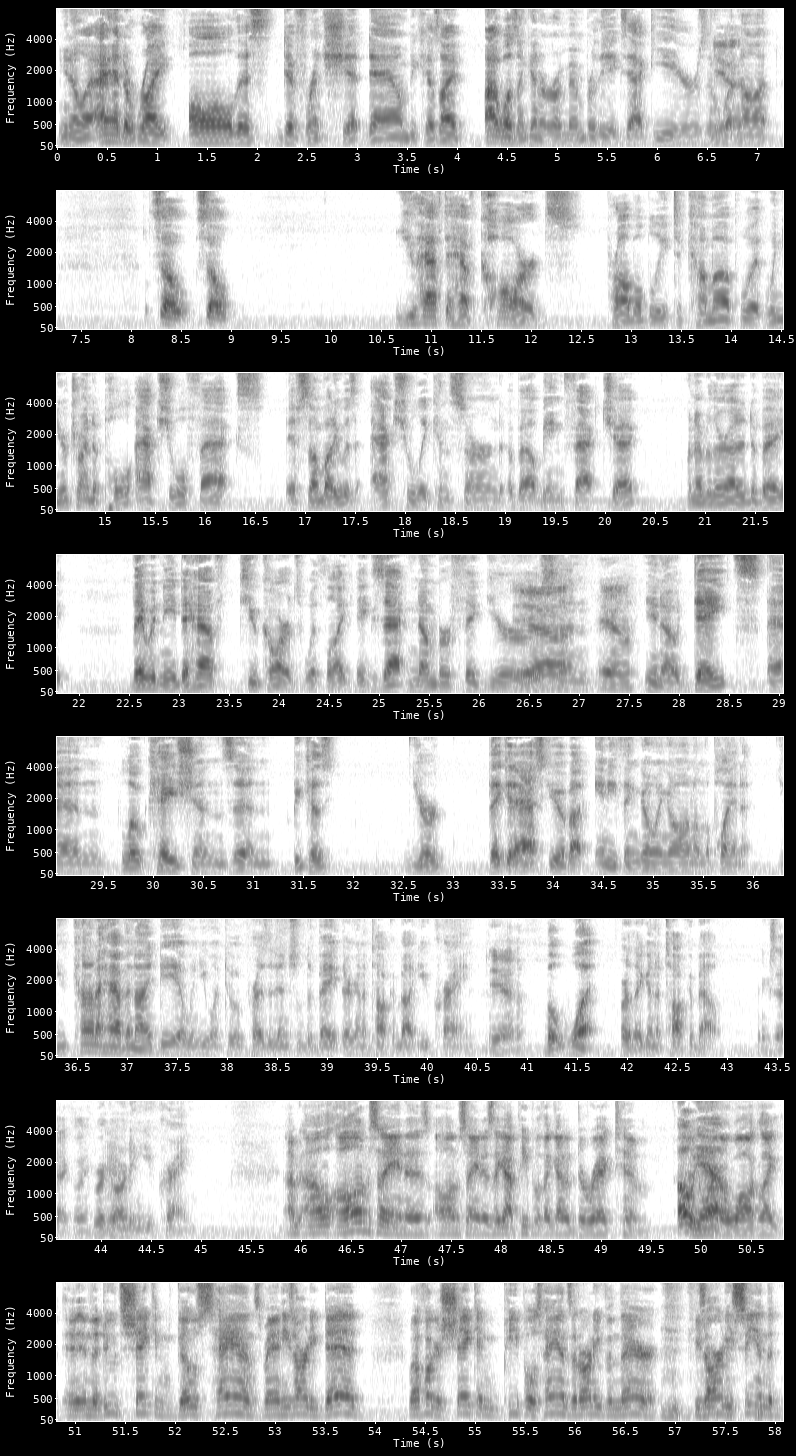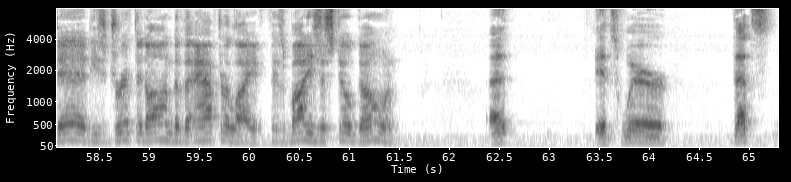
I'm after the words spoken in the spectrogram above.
you know, like I had to write all this different shit down because I I wasn't gonna remember the exact years and Yeah. whatnot. So so you have to have cards probably to come up with when you're trying to pull actual facts. If somebody was actually concerned about being fact checked whenever they're at a debate, they would need to have cue cards with like exact number figures Yeah, and yeah, you know dates and locations and because you're they could ask you about anything going on on the planet. You kind of have an idea when you went to a presidential debate they're going to talk about Ukraine. yeah. But what are they going to talk about Exactly. regarding Ukraine? I'm, all, all I'm saying is, all I'm saying is, they got people that got to direct him. Oh yeah. to walk. Like, and, and the dude's shaking Ghost's hands, man. He's already dead. Motherfucker's shaking people's hands that aren't even there. He's already seeing the dead. He's drifted on to the afterlife. His body's just still going. Uh, it's where that's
